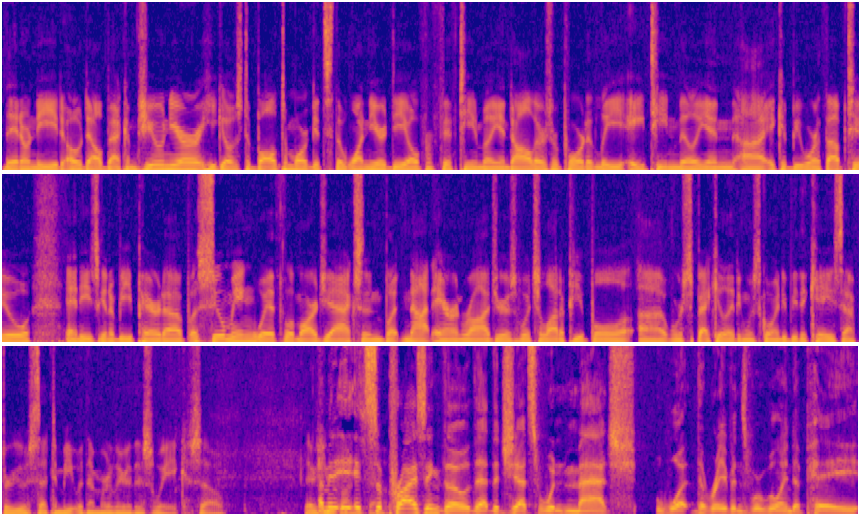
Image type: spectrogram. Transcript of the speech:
They don't need Odell Beckham Jr. He goes to Baltimore, gets the one-year deal for $15 million, reportedly 18 million. Uh, it could be worth up to, and he's going to be paired up, assuming with Lamar Jackson, but not Aaron Rodgers, which a lot of people uh, were speculating was going to be the case after he was set to meet with them earlier this week. So, there's I mean, it's stuff. surprising though that the Jets wouldn't match what the Ravens were willing to pay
